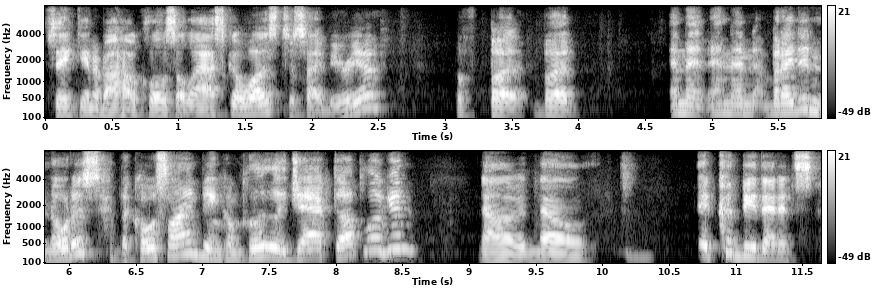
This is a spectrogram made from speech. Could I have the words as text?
thinking about how close Alaska was to Siberia, but but and then and then but I didn't notice the coastline being completely jacked up looking. Now now it could be that it's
